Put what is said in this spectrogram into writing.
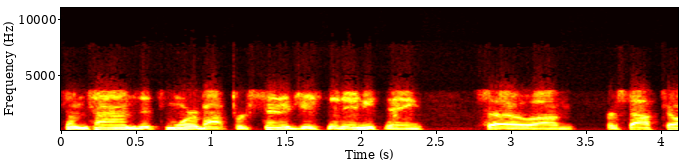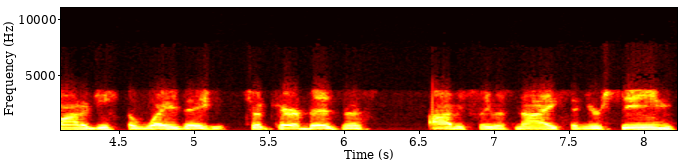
Sometimes it's more about percentages than anything. So um, for South Carolina, just the way they took care of business obviously was nice. And you're seeing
